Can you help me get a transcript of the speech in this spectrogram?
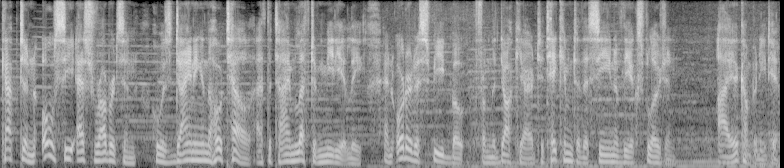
Captain O.C.S. Robertson, who was dining in the hotel at the time, left immediately and ordered a speedboat from the dockyard to take him to the scene of the explosion. I accompanied him.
